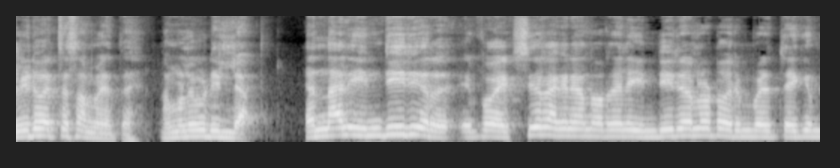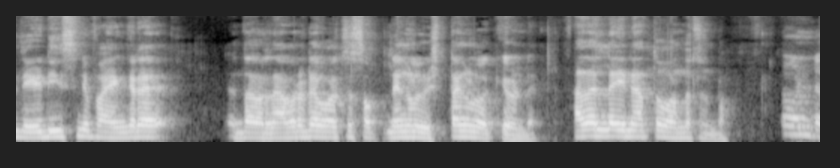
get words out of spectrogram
വീട് വെച്ച സമയത്ത്. നമ്മളിവിടെ ഇല്ല. എന്നാൽ ഇന്റീരിയർ ഇപ്പോൾ എക്സ്റ്റീരിയർ എങ്ങനെയാണെന്ന് പറഞ്ഞാൽ ഇന്റീരിയറിലോട്ട് വരുമ്പോഴത്തേക്കും ലേഡീസിന് ഭയങ്കര എന്താ പറയുക അവരുടെ കുറച്ച് സ്വപ്നങ്ങളും ഇഷ്ടങ്ങളും ഒക്കെ ഉണ്ട്. അതല്ല ഇതിനകത്ത് വന്നിട്ടുണ്ടോ? ഉണ്ട്.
